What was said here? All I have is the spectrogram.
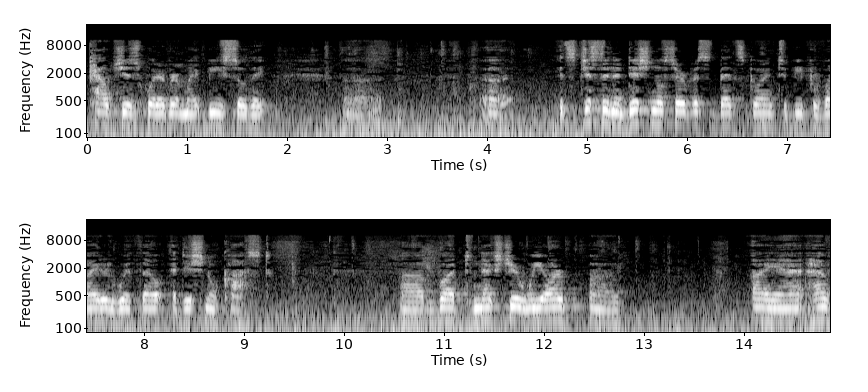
couches, whatever it might be, so that uh, uh, it's just an additional service that's going to be provided without additional cost. Uh, But next year, we are, uh, I uh, have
